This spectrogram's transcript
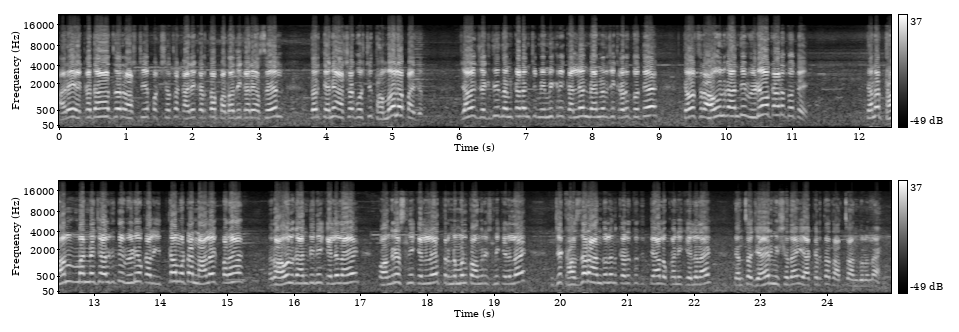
अरे एखादा जर राष्ट्रीय पक्षाचा कार्यकर्ता पदाधिकारी असेल तर त्याने अशा गोष्टी थांबवल्या पाहिजेत. ज्यावेळेस जगदीश धनखडांची मिमिक्री कल्याण बॅनर्जी करत होते त्यावेळेस राहुल गांधी व्हिडिओ काढत होते. त्यांना थांब म्हणण्याच्या ऐवजी ते व्हिडिओ काल इतका मोठा नालायकपणा राहुल गांधींनी केलेला आहे काँग्रेसनी केलेला आहे तृणमूल काँग्रेसनी केलेलं आहे. जे खासदार आंदोलन करत होते त्या लोकांनी केलेलं आहे. त्यांचा जाहीर निषेध आहे याकरिताच आजचं आंदोलन आहे.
